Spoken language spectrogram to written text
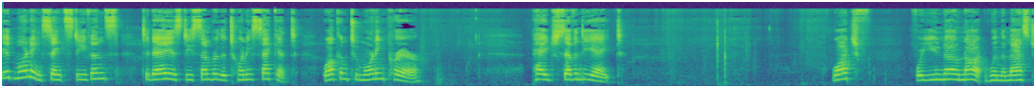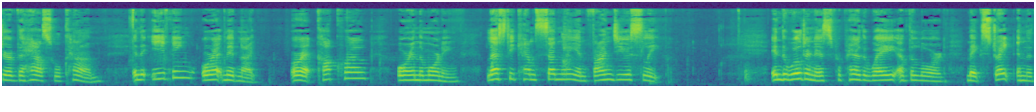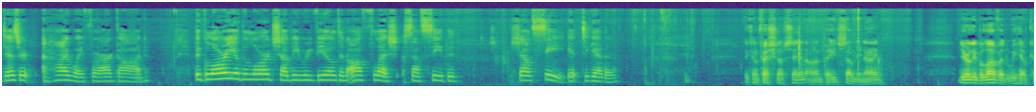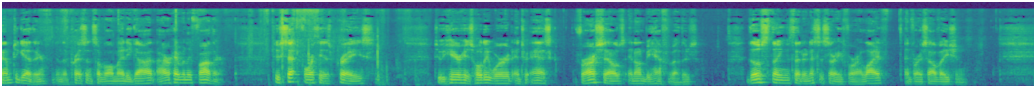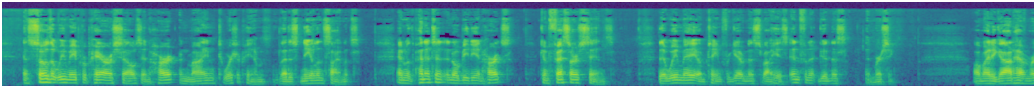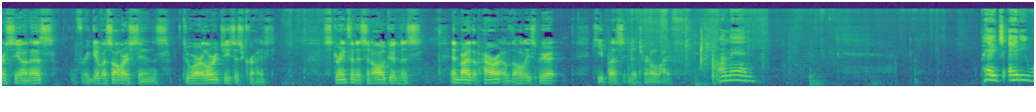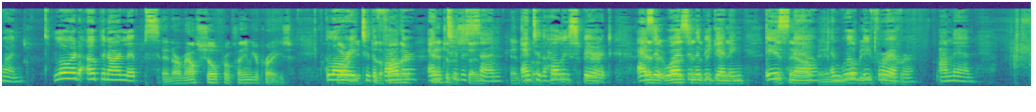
Good morning, St. Stephen's. Today is December the 22nd. Welcome to morning prayer. Page 78. Watch, for you know not when the master of the house will come, in the evening or at midnight, or at cockcrow or in the morning, lest he come suddenly and find you asleep. In the wilderness, prepare the way of the Lord. Make straight in the desert a highway for our God. The glory of the Lord shall be revealed, and all flesh shall see the shall see it together. The Confession of Sin on page 79. Dearly beloved, we have come together in the presence of Almighty God, our Heavenly Father, to set forth His praise, to hear His holy word, and to ask for ourselves and on behalf of others those things that are necessary for our life and for our salvation. And so that we may prepare ourselves in heart and mind to worship Him, let us kneel in silence, and with penitent and obedient hearts confess our sins, that we may obtain forgiveness by His infinite goodness and mercy. Almighty God, have mercy on us, forgive us all our sins, through our Lord Jesus Christ. Strengthen us in all goodness, and by the power of the Holy Spirit, keep us in eternal life. Amen. Page 81. Lord, open our lips. And our mouth shall proclaim your praise. Glory, Glory to, the, the Father, and, and to, the, Son, Son and, to, and to the, Holy Spirit, as, as it was in the beginning, is now, and will be forever. Amen.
